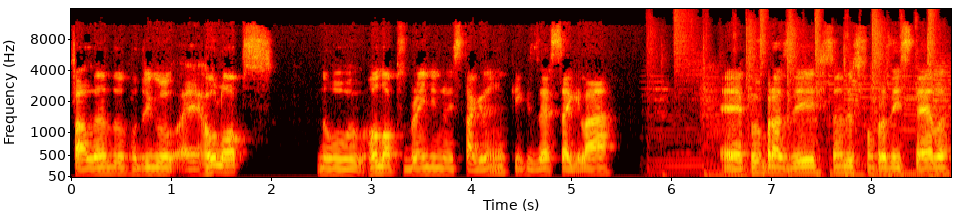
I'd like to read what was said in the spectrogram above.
falando, Rodrigo é, Rolops, no Rolops Branding no Instagram. Quem quiser, segue lá. É, foi um prazer, Sanderson, foi um prazer, Estela.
